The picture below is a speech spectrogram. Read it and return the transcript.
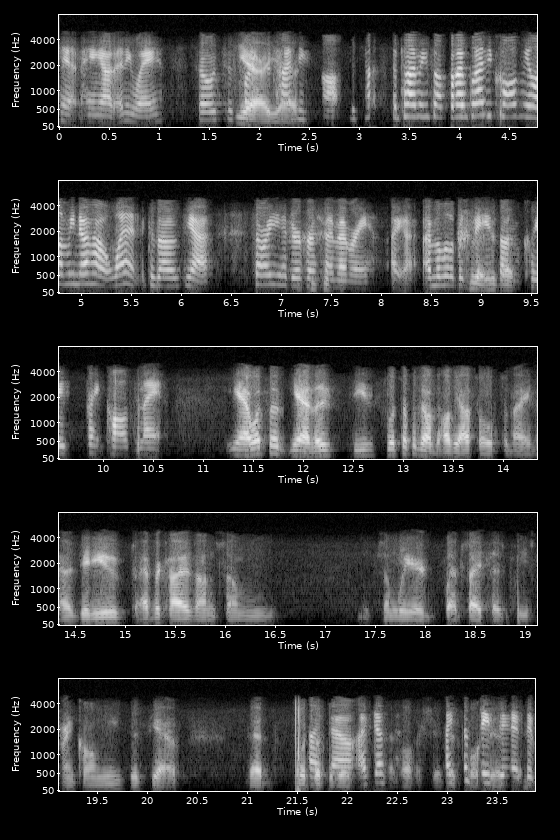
can't hang out anyway. So it's just Yeah, like the yeah. timing's off. The, ti- the timing's off. But I'm glad you called me and let me know how it went because I was yeah. Sorry you had to refresh my memory. I I'm a little bit dazed on crazy prank calls tonight. Yeah, what's up? Yeah, those these. What's up with all, all the assholes tonight? Uh, did you advertise on some some weird website that says please prank call me? This yeah, that what's I up with know. this? I guess all that shit. I That's guess they did.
